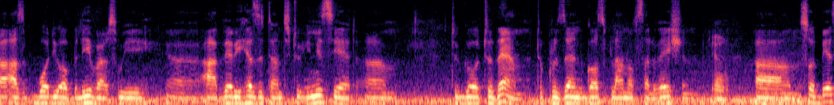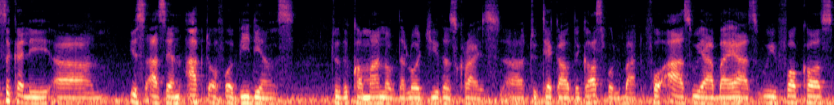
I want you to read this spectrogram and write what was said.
uh, as body of believers, we uh, are very hesitant to initiate, um, to go to them to present God's plan of salvation. Yeah. Um, so basically, um, it's as an act of obedience to the command of the Lord Jesus Christ uh, to take out the gospel. But for us, we are biased. We focus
